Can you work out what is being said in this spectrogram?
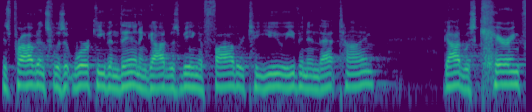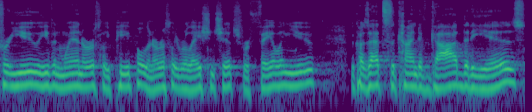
his providence was at work even then, and God was being a father to you even in that time. God was caring for you even when earthly people and earthly relationships were failing you, because that's the kind of God that He is.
